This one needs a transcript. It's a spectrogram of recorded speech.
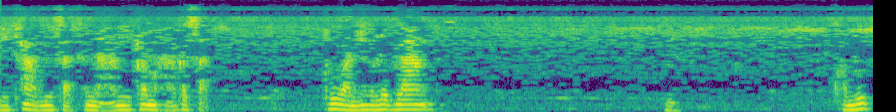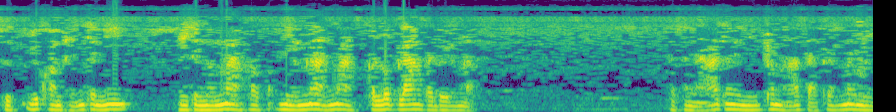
มีชาติมีศาสนามีพระมหากษัตริย์ ทุกวันนี้ก็ลบล้าง ความรู้สึกหรือความเห็นจะนี้มีจำนวนมากเขามีอำนาจมากก็ลบล้างไปโดยลำดับศาสนาจะไม่มีพระมหากษัตริย์ไม่มี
